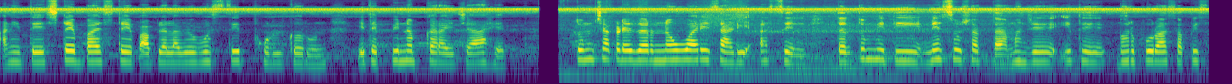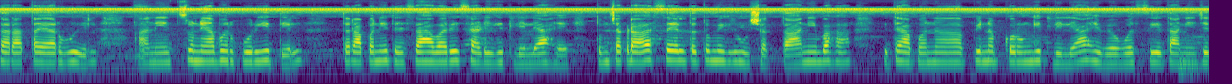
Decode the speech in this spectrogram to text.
आणि ते स्टेप बाय स्टेप आपल्याला व्यवस्थित फोल्ड करून इथे पिनअप करायचे आहेत. तुमच्याकडे जर नऊवारी साडी असेल तर तुम्ही ती नेसू शकता. म्हणजे इथे भरपूर असा पिसारा तयार होईल आणि चुन्या भरपूर येतील. तर आपण इथे सहावारी साडी घेतलेली आहे. तुमच्याकडं असेल तर तुम्ही घेऊ शकता. आणि बघा इथे आपण पिनअप करून घेतलेली आहे व्यवस्थित. आणि जे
